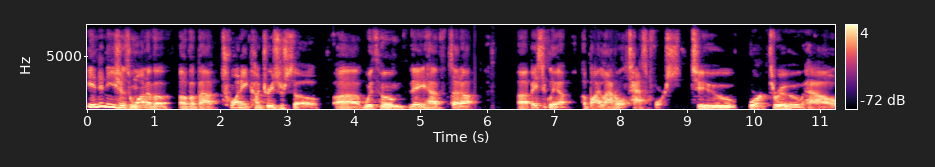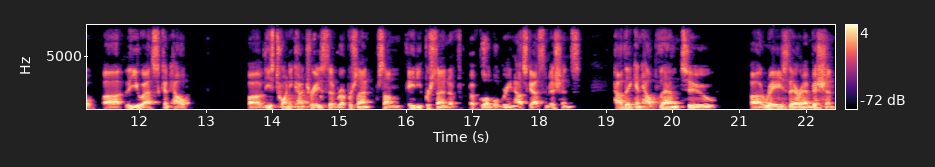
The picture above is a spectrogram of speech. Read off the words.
Indonesia is one of, a, of about 20 countries or so uh, with whom they have set up uh, basically a, a, bilateral task force to work through how uh, the U.S. can help uh, these 20 countries that represent some 80% of, of, global greenhouse gas emissions, how they can help them to uh, raise their ambition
